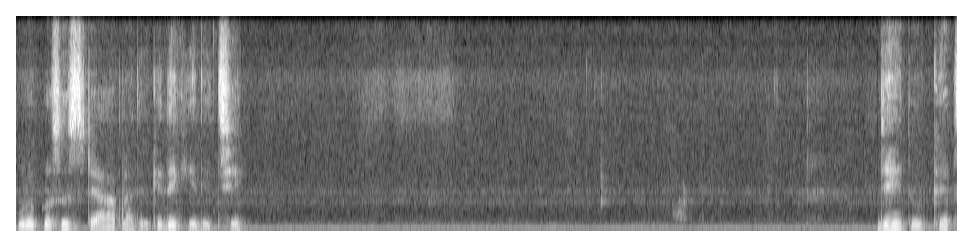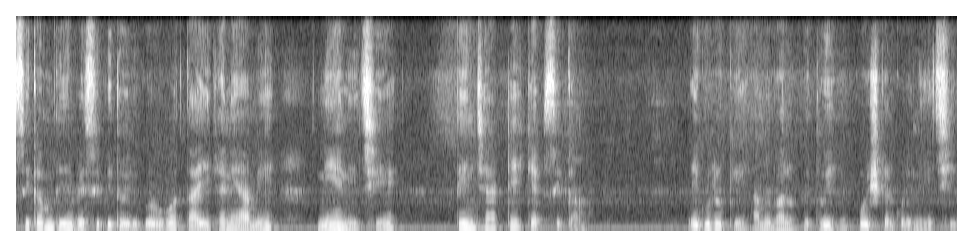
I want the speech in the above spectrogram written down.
পুরো প্রসেসটা আপনাদেরকে দেখিয়ে দিচ্ছি। যেহেতু ক্যাপসিকাম দিয়ে রেসিপি তৈরি করব, তাই এখানে আমি নিয়ে নিচ্ছি তিন চারটি ক্যাপসিকাম এগুলোকে আমি ভালোভাবে ধুয়ে পরিষ্কার করে নিয়েছি।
